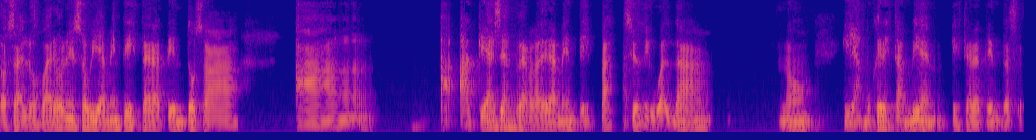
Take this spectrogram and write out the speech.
o sea, los varones obviamente estar atentos a, a, que haya verdaderamente espacios de igualdad, ¿no? Y las mujeres también estar atentas,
